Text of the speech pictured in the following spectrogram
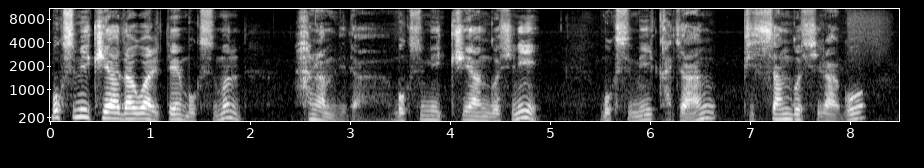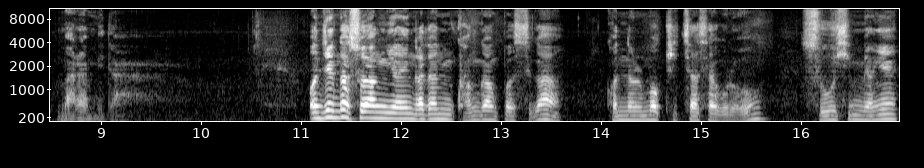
목숨이 귀하다고 할 때 목숨은 하나입니다. 목숨이 귀한 것이니 목숨이 가장 비싼 것이라고 말합니다. 언젠가 수학여행 가던 관광버스가 건널목 기차 사고로 수십 명의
